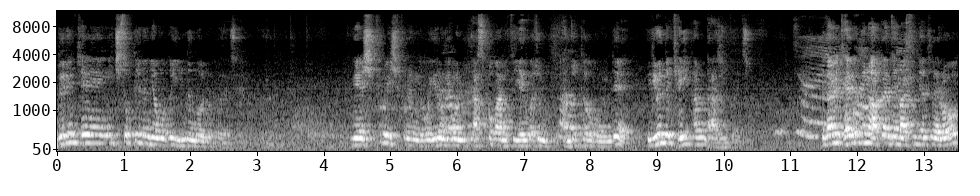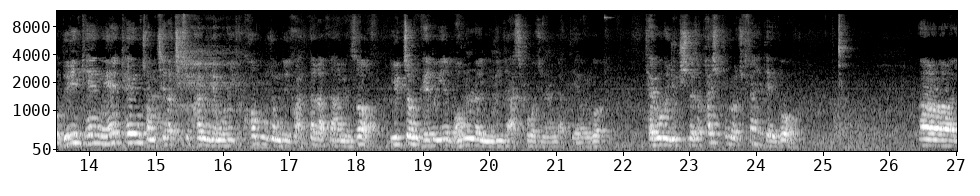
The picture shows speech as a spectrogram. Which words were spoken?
느린 퇴행이 지속되는 경우도 있는 걸로 보여져요. 이게 10% 20% 정도고 이런 경우는 아스퍼가한테 예후가 좀 안 좋다고 보는데 이런 데 개입하면 나아질 거죠. 그 다음에 대부분은 아까 이제 말씀드렸던 대로 느린 퇴행 후에 퇴행 정체가 지속하는 경우로 이렇게 커브 정도 이렇게 왔다 갔다 하면서 일정 궤도에 머물러 있는 게 이제 아스퍼거 증후군 같아요. 그리고 대부분 60에서 80%로 추산이 되고, 어,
